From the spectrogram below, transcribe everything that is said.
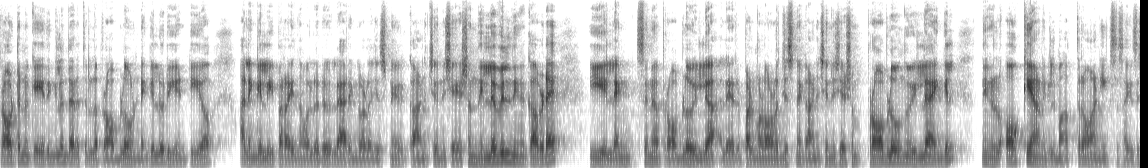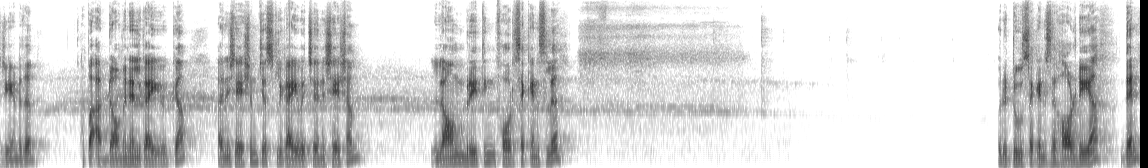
ത്രോട്ടിനൊക്കെ ഏതെങ്കിലും തരത്തിലുള്ള പ്രോബ്ലം ഉണ്ടെങ്കിൽ ഒരു എൻ ടിയോ അല്ലെങ്കിൽ ഈ പറയുന്ന പോലെ ഒരു ലാരിങ്കോളജിസ്റ്റിനെ കാണിച്ചതിന് ശേഷം നിലവിൽ നിങ്ങൾക്ക് അവിടെ ഈ ലെങ്സിന് പ്രോബ്ലം ഇല്ല അല്ലെങ്കിൽ പൾമോളജിസ്റ്റിനെ കാണിച്ചതിന് ശേഷം പ്രോബ്ലം ഒന്നും ഇല്ല എങ്കിൽ നിങ്ങൾ ഓക്കെ ആണെങ്കിൽ മാത്രമാണ് ഈ എക്സസൈസ് ചെയ്യേണ്ടത്. അപ്പോൾ അബ്ഡോമിനൽ കൈവയ്ക്കുക അതിനുശേഷം ചെസ്റ്റിൽ കൈവച്ചതിന് ശേഷം ലോങ് ബ്രീത്തിങ് ഫോർ സെക്കൻഡ്സിൽ ഒരു ടു സെക്കൻഡ്സ് ഹോൾഡ് ചെയ്യുക ദെൻ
